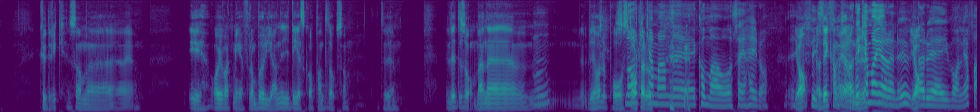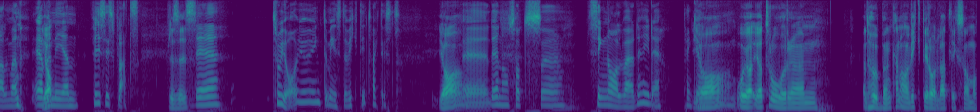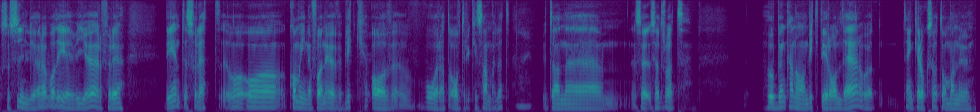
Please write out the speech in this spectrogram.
Kudrik som är, har ju varit med från början i idéskapandet också. Lite så, men mm. vi håller på att starta upp. Snart kan man komma och säga hej då. Ja, ja, det kan man göra nu. Det kan man göra nu ja. där du är i vanliga fall, men även ja. i en fysisk plats. Precis. Det tror jag ju inte minst är viktigt faktiskt. Ja. Det är någon sorts signalvärde i det, tänker jag. Ja, och jag, jag tror ehm, att hubben kan ha en viktig roll att liksom också synliggöra vad det är vi gör. För det, det är inte så lätt att, komma in och få en överblick av vårat avtryck i samhället. Nej. Utan, så, så jag tror att hubben kan ha en viktig roll där och jag tänker också att om man nu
